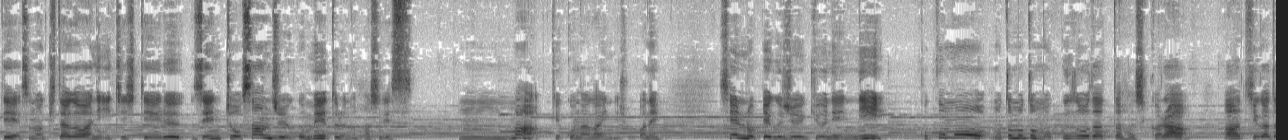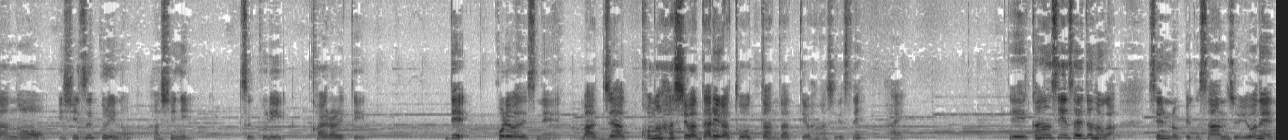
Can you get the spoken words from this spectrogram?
て、その北側に位置している全長35メートルの橋です。うん、まあ結構長いんでしょうかね。1619年に、ここももともと木造だった橋からアーチ型の石造りの橋に作り変えられている。で、これはですね、まあじゃあこの橋は誰が通ったんだっていう話ですね。はい。で、完成されたのが1634年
